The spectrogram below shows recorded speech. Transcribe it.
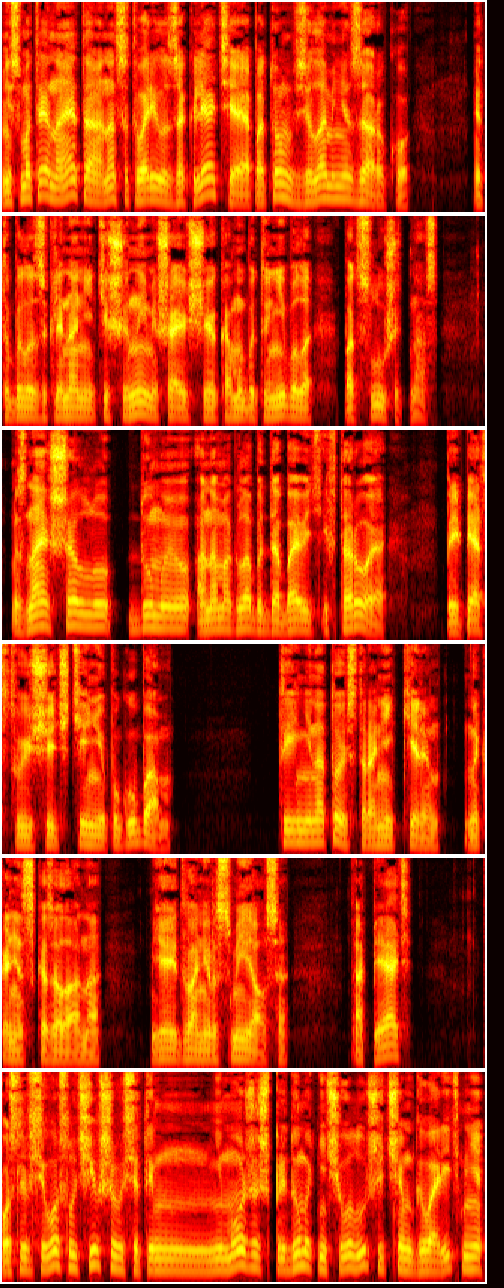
Несмотря на это, она сотворила заклятие, а потом взяла меня за руку. Это было заклинание тишины, мешающее кому бы то ни было подслушать нас. Зная Шеллу, думаю, она могла бы добавить и второе, препятствующее чтению по губам. «Ты не на той стороне, Келлен», — наконец сказала она. Я едва не рассмеялся. «Опять?» После всего случившегося ты не можешь придумать ничего лучше, чем говорить мне,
